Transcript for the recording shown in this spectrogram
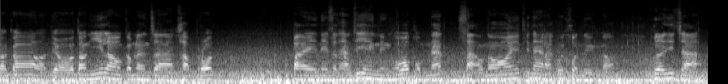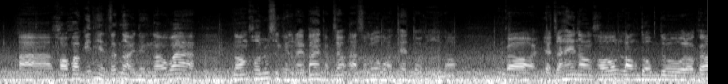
แล้วก็เดี๋ยวตอนนี้เรากำลังจะขับรถ ไปในสถานที่แห่งหนึ่ง เพราะว่าผมนัดสาวน้อยที่น่ารักไว้คนหนึ่งเนาะเพื่อที่จะอขอความคิดเห็นสักหน่อยหนึ่งเนาะว่าน้องเขารู้สึกอย่างไรบ้างกับเจ้าอาร์เซ l วอนเทตัวนี้เนาะก็อยากจะให้น้องเขาลองดมดู แล้วก็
